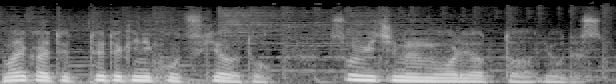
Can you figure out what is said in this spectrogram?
毎回徹底的にこう付き合うとそういう一面もおありだったようです。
